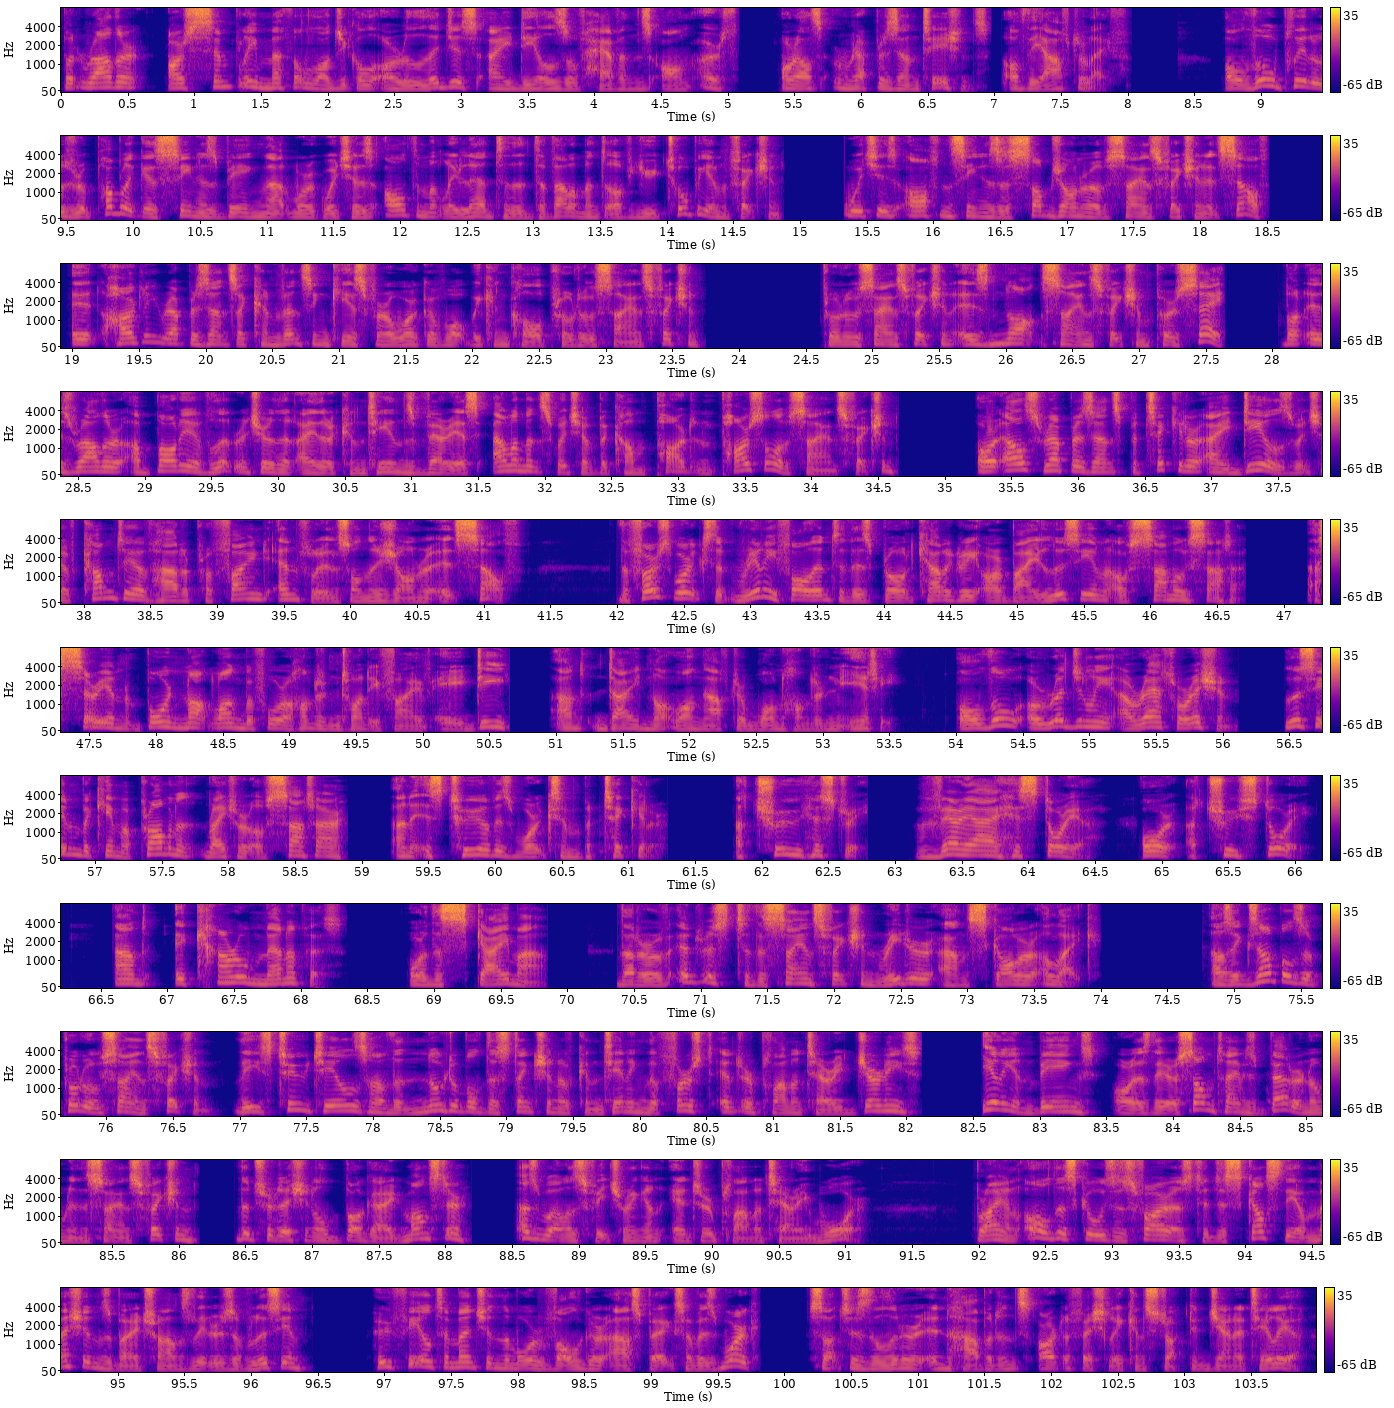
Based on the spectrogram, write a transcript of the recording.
but rather are simply mythological or religious ideals of heavens on earth, or else representations of the afterlife. Although Plato's Republic is seen as being that work which has ultimately led to the development of utopian fiction, which is often seen as a subgenre of science fiction itself, it hardly represents a convincing case for a work of what we can call proto-science fiction, Proto-science fiction is not science fiction per se, but is rather a body of literature that either contains various elements which have become part and parcel of science fiction, or else represents particular ideals which have come to have had a profound influence on the genre itself. The first works that really fall into this broad category are by Lucian of Samosata, a Syrian born not long before 125 AD and died not long after 180. Although originally a rhetorician, Lucian became a prominent writer of satire, and it is two of his works in particular, A True History, Verae Historia, or A True Story, and Icaromenippus, or The Skyman, that are of interest to the science fiction reader and scholar alike. As examples of proto-science fiction, these two tales have the notable distinction of containing the first interplanetary journeys alien beings, or as they are sometimes better known in science fiction, the traditional bug-eyed monster, as well as featuring an interplanetary war. Brian Aldiss goes as far as to discuss the omissions by translators of Lucian, who fail to mention the more vulgar aspects of his work, such as the lunar inhabitants' artificially constructed genitalia.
